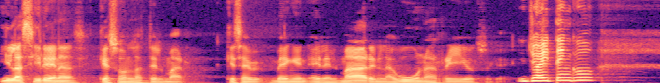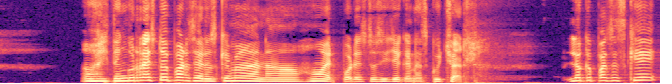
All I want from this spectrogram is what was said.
Y las sirenas, que son las del mar, que se ven en, en el mar, en lagunas, ríos. Yo ahí tengo. Ay, tengo resto de parceros que me van a joder por esto si llegan a escucharlo. Lo que pasa es que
